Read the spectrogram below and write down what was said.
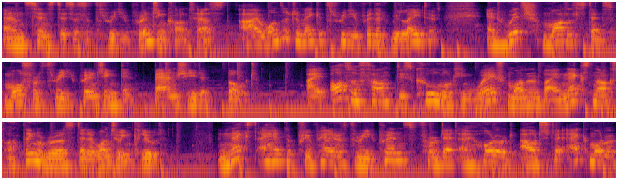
and since this is a 3D printing contest, I wanted to make it 3D printed related. And which model stands more for 3D printing than Benchy the boat? I also found this cool looking wave model by Nexnox on Thingiverse that I want to include. Next I had to prepare the 3D prints, for that I hollowed out the egg model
